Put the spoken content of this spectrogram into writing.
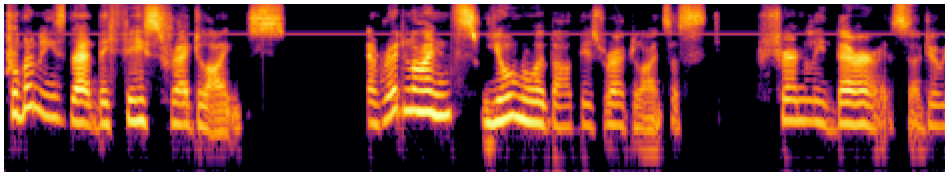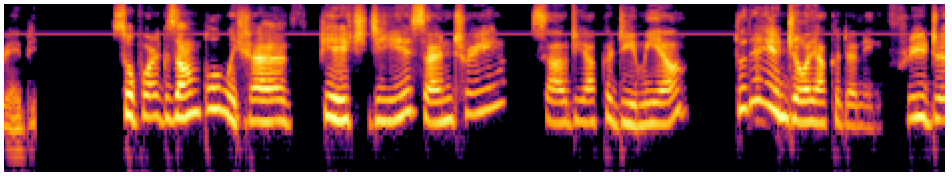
Problem is that they face red lines. And red lines, you all know about these red lines, are firmly there in Saudi Arabia. So, for example, we have PhDs entering Saudi academia. Do they enjoy academic freedom,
